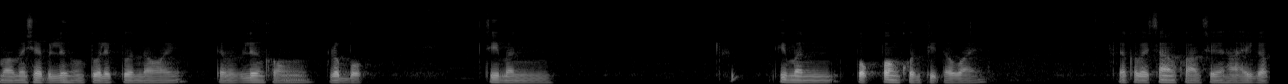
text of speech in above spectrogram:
มันไม่ใช่เป็นเรื่องของตัวเล็กตัวน้อย แต่มันเป็นเรื่องของระบบที่มัน ที่มันปกป้องคนผิดเอาไว้ แล้วก็ไปสร้างความเสียหายให้กับ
